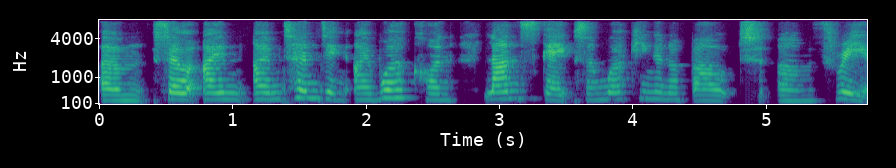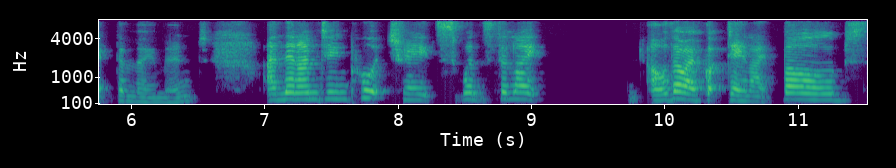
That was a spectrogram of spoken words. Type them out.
Um, so I'm I'm tending. I work on landscapes. I'm working on about um, three at the moment, and then I'm doing portraits once the light. Although I've got daylight bulbs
